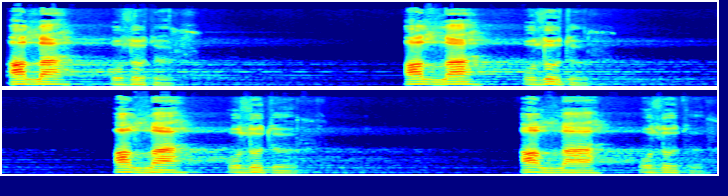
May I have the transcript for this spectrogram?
Allah uludur. Allah uludur. Allah uludur. Allah uludur.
